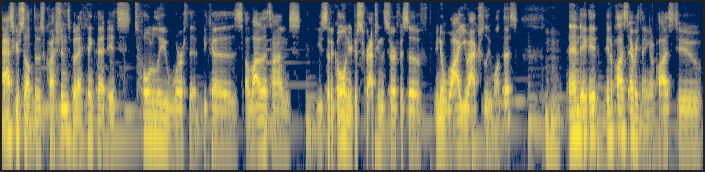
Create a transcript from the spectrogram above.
ask yourself those questions, but I think that it's totally worth it because a lot of the times you set a goal and you're just scratching the surface of you know why you actually want this, mm-hmm. and it, it, it applies to everything. It applies to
